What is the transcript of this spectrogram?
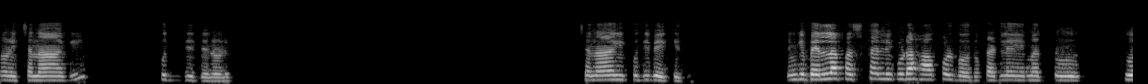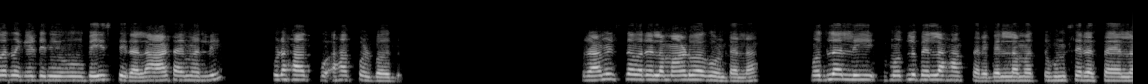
ನೋಡಿ ಚೆನ್ನಾಗಿ ಕುದಿದಿದೆ ನೋಡಿ. ಚೆನ್ನಾಗಿ ಕುದಿಬೇಕಿದು. ನಿಮ್ಗೆ ಬೆಲ್ಲ ಫಸ್ಟ್ ಅಲ್ಲಿ ಕೂಡ ಹಾಕೊಳ್ಬಹುದು ಕಡಲೆ ಮತ್ತು ಸುವರ್ಣಗೆಡ್ಡೆ ನೀವು ಬೇಯಿಸ್ತೀರಲ್ಲ, ಆ ಟೈಮ್ ಅಲ್ಲಿ ಕೂಡ ಹಾಕ್ ಹಾಕೊಳ್ಬಹುದು ಬ್ರಾಹ್ಮಿಣ್ಸ್ನವರೆಲ್ಲ ಮಾಡುವಾಗ ಉಂಟಲ್ಲ, ಮೊದ್ಲಲ್ಲಿ ಮೊದ್ಲು ಬೆಲ್ಲ ಹಾಕ್ತಾರೆ. ಬೆಲ್ಲ ಮತ್ತು ಹುಣಸೆ ರಸ ಎಲ್ಲ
